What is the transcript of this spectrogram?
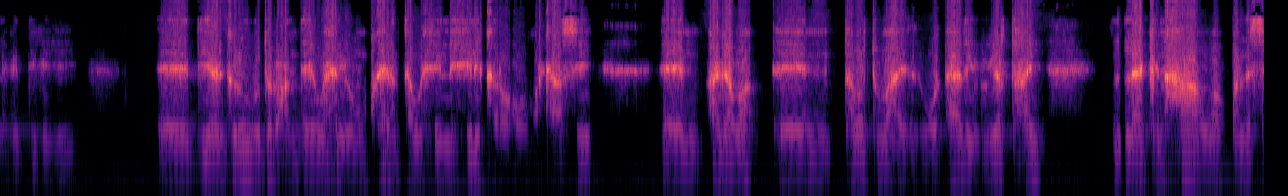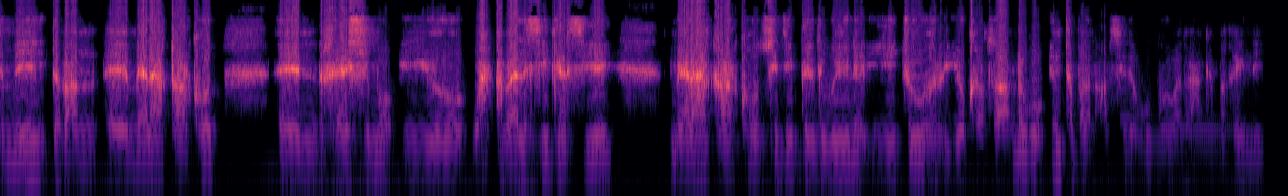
laga digayey diyaar garowgu dabcan dee waxay uun ku xirantaha wixii la heli karo oo markaasi agaba tabartuba aaday u yar tahay. Laakiin haa waa la sameeyey dabcan meelaha qaarkood raashimo iyo waxbaa la sii gaarsiiyey meelaha qaarkood sidii beledweyne iyo jowhar iyo kaleto annagu inta badan cabsida ugu koowaad waxaan ka baqaynay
